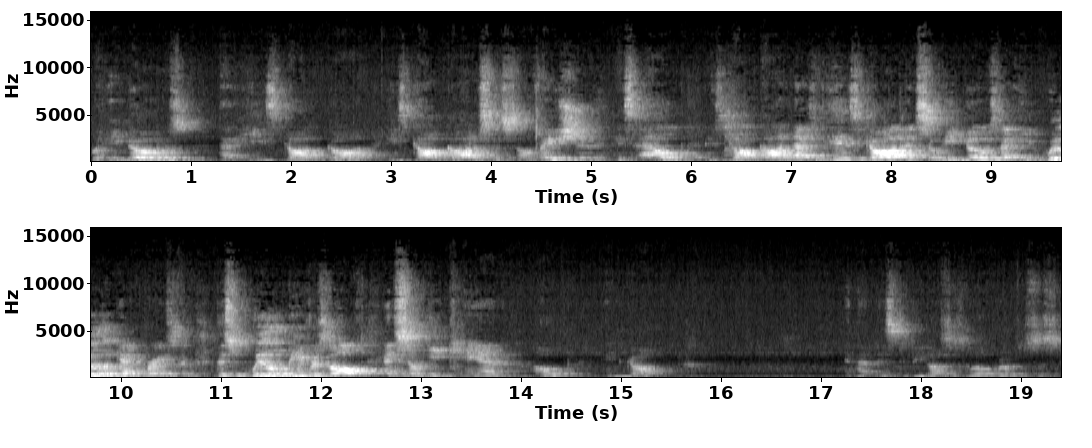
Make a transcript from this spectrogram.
But he knows that he's got God. He's got God as his salvation, his help, he's got God as his God. And so he knows that he will again praise him. This will be resolved, and so he can hope in God. And that is to be us as well, brothers and sisters.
